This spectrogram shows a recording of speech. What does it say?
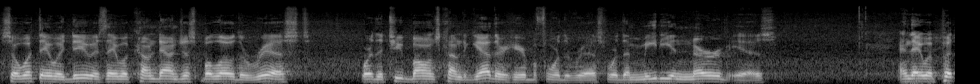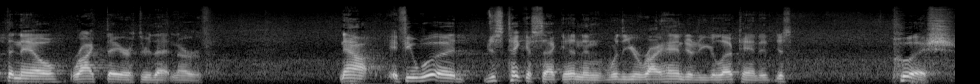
So, what they would do is they would come down just below the wrist, where the two bones come together here before the wrist, where the median nerve is and they would put the nail right there through that nerve. Now, if you would, just take a second, and whether you're right handed or you're left handed, just push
